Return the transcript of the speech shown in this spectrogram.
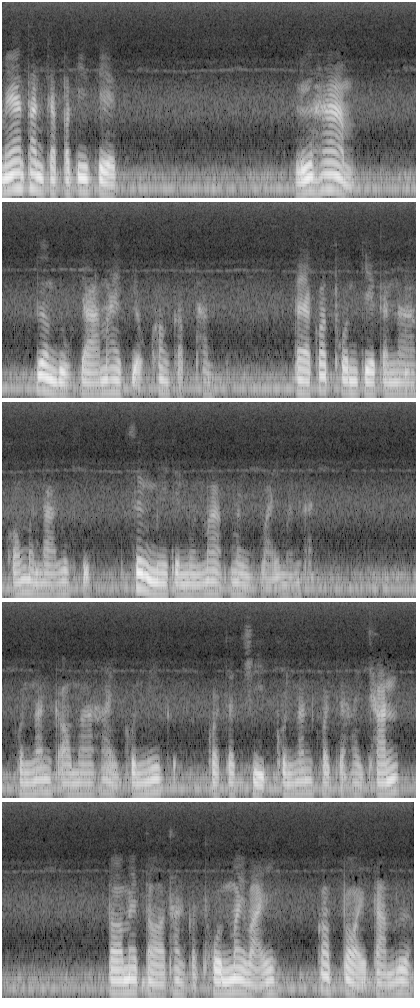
แม้ท่านจะปฏิเสธ หรือห้ามเรื่องยูกยาไม่ให้เกี่ยวข้องกับท่าน แต่ก็ทนเจตนาของบรรดาลูกศิษย์ซึ่งมีจำนวนมากไม่ไหวเหมือนกัน คนนั้นก็เอามาให้ คนนี้ก็จะฉีด คนนั้นก็จะให้ชั้นต่อไม่ต่อท่านก็ทนไม่ไหว ก็ปล่อยตามเรื่อง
